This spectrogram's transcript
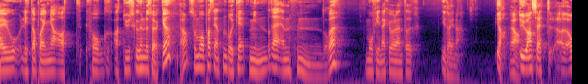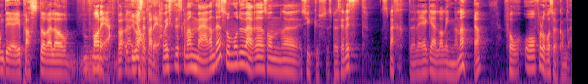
er jo litt av poenget at for at du skal kunne søke, Ja. så må pasienten bruke mindre enn 100 morfinekvivalenter i døgnet. Ja, Ja. Uansett eh, om det er i plaster eller Hva det er. Uansett hva det er. Og hvis det skal være mer enn det, så må du være sånn eh, sykehusspesialist, smertelege eller lignende, Ja, for å få lov å søke om det.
